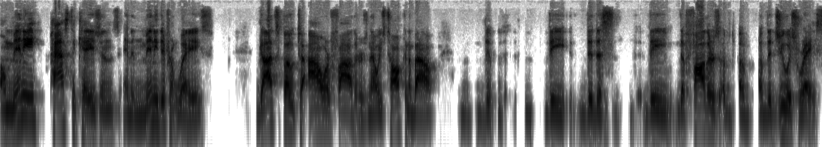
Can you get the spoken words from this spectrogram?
On many past occasions and in many different ways, God spoke to our fathers. Now he's talking about the the the the the, the fathers of, of, of the Jewish race,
